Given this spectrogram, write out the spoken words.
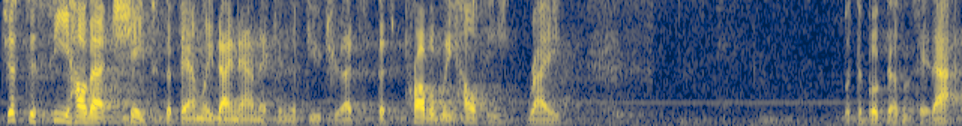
just to see how that shapes the family dynamic in the future. That's, that's probably healthy, right? But the book doesn't say that.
